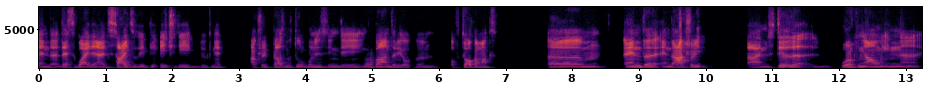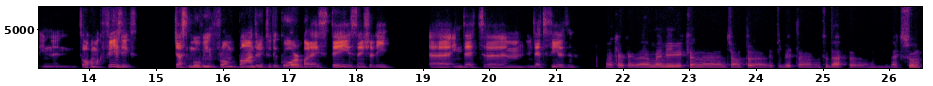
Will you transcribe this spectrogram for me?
and uh, that's why then I decided to do a PhD looking at actually plasma turbulence in the, in the uh-huh. boundary of um, of tokamaks. Um, and uh, and actually, I'm still uh, working now in uh, in, in tokamak physics, just moving from boundary to the core, but I stay essentially uh, in that um, in that field. Okay, okay. Well, maybe we can uh, jump a little bit into that like soon.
